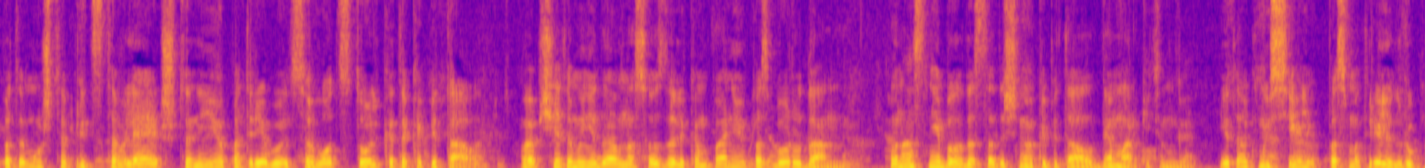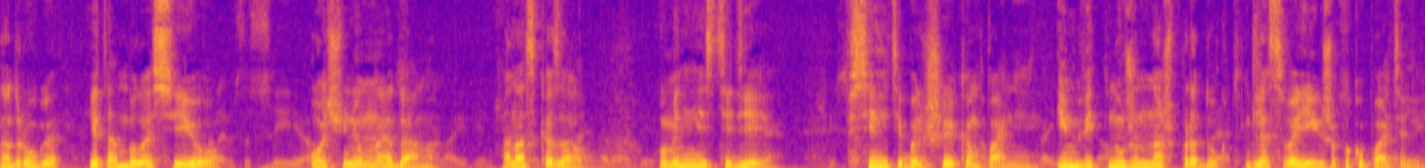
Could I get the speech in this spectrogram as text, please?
потому что представляют, что на нее потребуется вот столько-то капитала. Вообще-то мы недавно создали компанию по сбору данных. У нас не было достаточного капитала для маркетинга. Итак, мы сели, посмотрели друг на друга, и там была CEO. Очень умная дама. Она сказала, «У меня есть идея. Все эти большие компании, им ведь нужен наш продукт для своих же покупателей.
